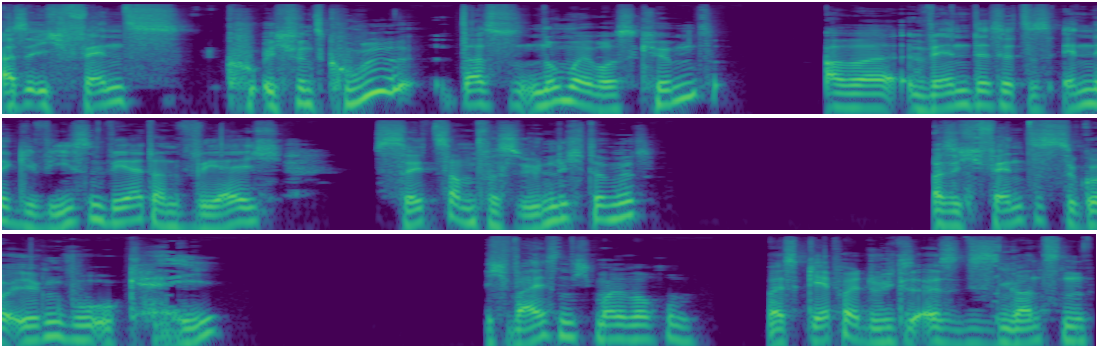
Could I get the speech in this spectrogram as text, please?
also ich fänd's, co- ich find's cool, dass nochmal was kommt, aber wenn das jetzt das Ende gewesen wäre, dann wäre ich seltsam versöhnlich damit. Also ich fände es sogar irgendwo okay. Ich weiß nicht mal warum. Weil es gäbe halt, wie gesagt, also diesen ganzen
